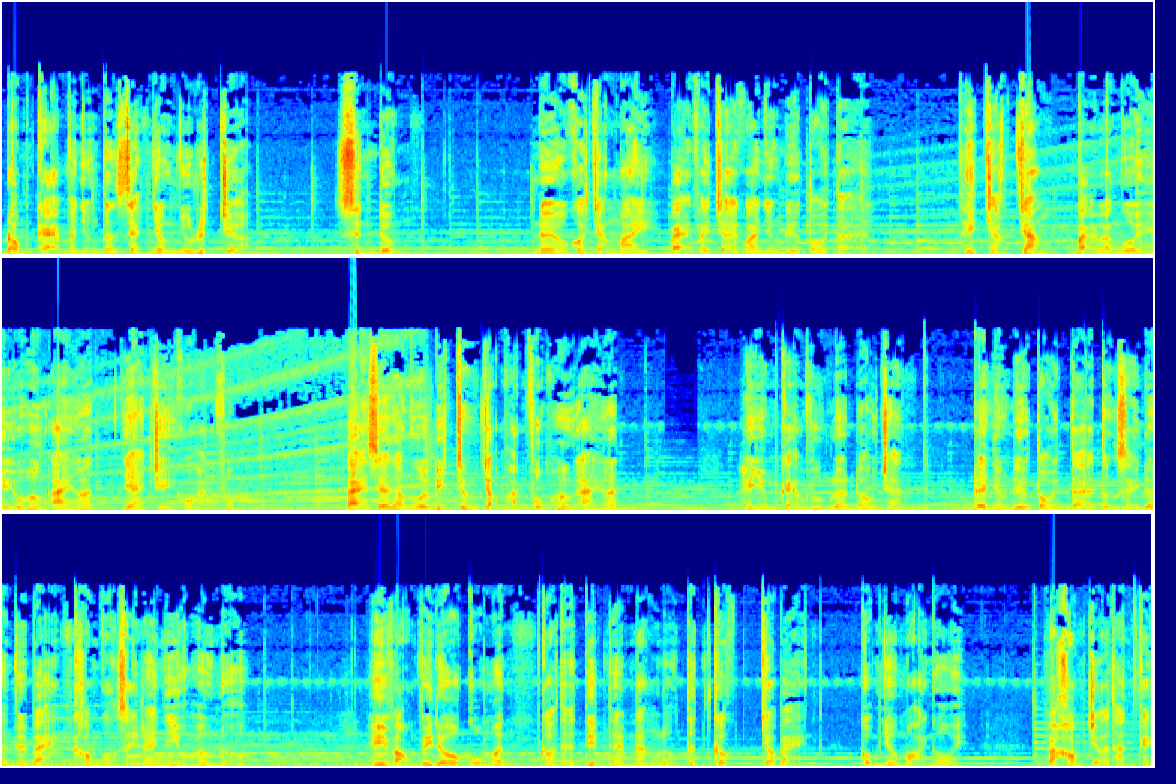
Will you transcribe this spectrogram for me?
đồng cảm với những tên sát nhân như Richard. Xin đừng. Nếu có chẳng may, bạn phải trải qua những điều tồi tệ, thì chắc chắn bạn là người hiểu hơn ai hết giá trị của hạnh phúc. Bạn sẽ là người biết trân trọng hạnh phúc hơn ai hết. Hãy dũng cảm vươn lên đấu tranh để những điều tồi tệ từng xảy đến với bạn không còn xảy ra nhiều hơn nữa. Hy vọng video của mình có thể tiếp thêm năng lượng tích cực cho bạn cũng như mọi người và không trở thành cái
